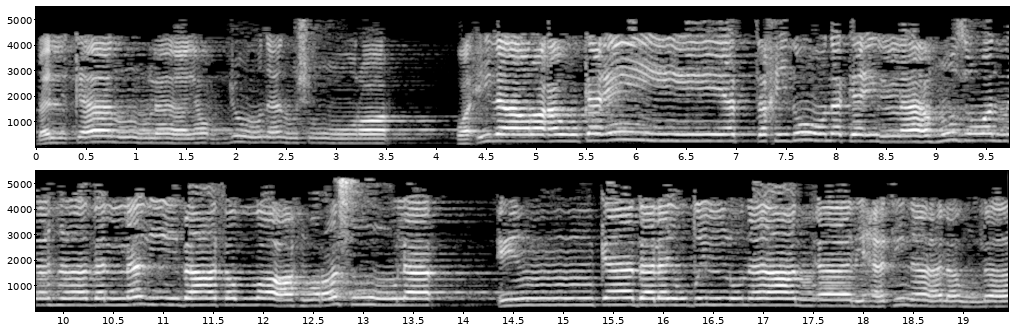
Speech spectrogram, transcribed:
بل كانوا لا يرجون نشورا وإذا رأوك إن يتخذونك إلا هزوا هذا الذي بعث الله رسولا إن كاد ليضلنا عن آلهتنا لولا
